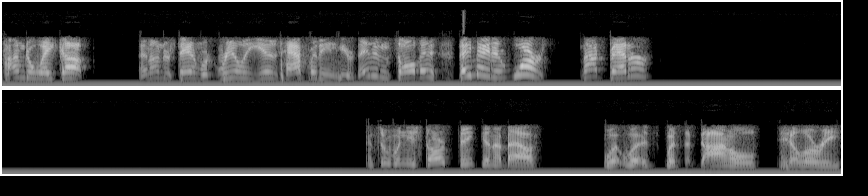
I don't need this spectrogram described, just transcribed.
Time to wake up and understand what really is happening here. They didn't solve it, they made it worse, not better. And so when you start thinking about what what what the Donald, Hillary,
